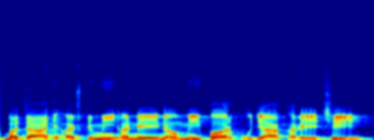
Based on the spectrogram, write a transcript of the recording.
બધા જ અષ્ટમી અને નવમી પર પૂજા કરે છે.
